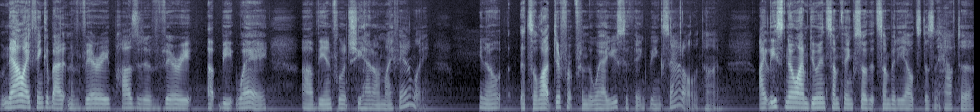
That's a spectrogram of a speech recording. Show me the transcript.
now I think about it in a very positive, very upbeat way of the influence she had on my family. You know, that's a lot different from the way I used to think, being sad all the time. I at least know I'm doing something so that somebody else doesn't have to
